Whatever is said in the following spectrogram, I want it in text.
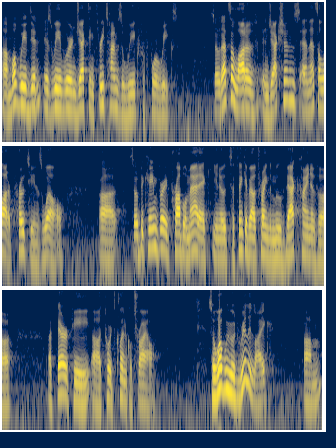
um, what we did is we were injecting three times a week for four weeks. So that's a lot of injections, and that's a lot of protein as well. Uh, so it became very problematic, you know, to think about trying to move that kind of a, a therapy uh, towards clinical trial. So what we would really like um,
